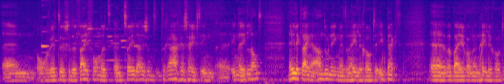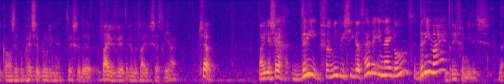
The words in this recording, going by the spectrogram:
En ongeveer tussen de 500 en 2000 dragers heeft in, in Nederland. Hele kleine aandoening met een hele grote impact. Uh, waarbij je gewoon een hele grote kans hebt op hersenbloedingen tussen de 45 en de 65 jaar. Zo. Maar je zegt drie families die dat hebben in Nederland? Drie maar? Drie families. Nee,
